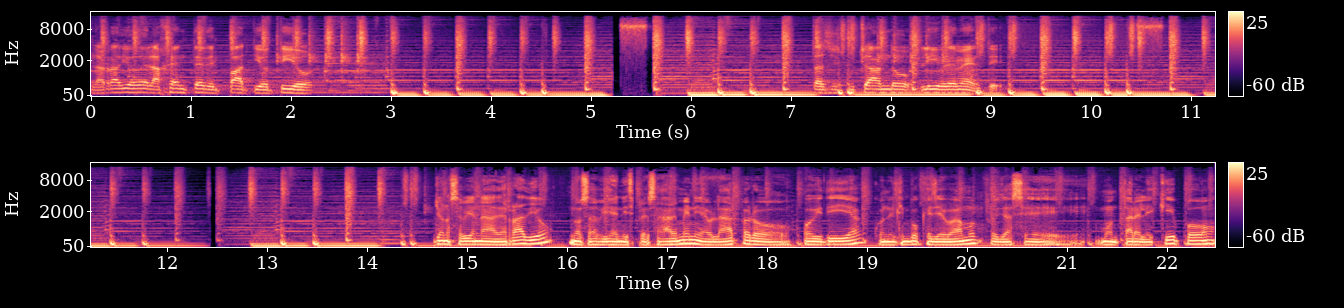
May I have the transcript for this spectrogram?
La radio de la gente del patio, tío. Escuchando libremente. Yo no sabía nada de radio, no sabía ni expresarme ni hablar, pero hoy día, con el tiempo que llevamos, pues ya sé montar el equipo,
